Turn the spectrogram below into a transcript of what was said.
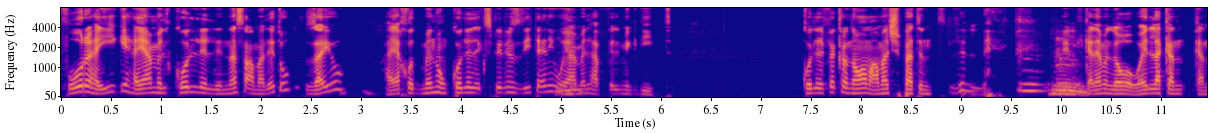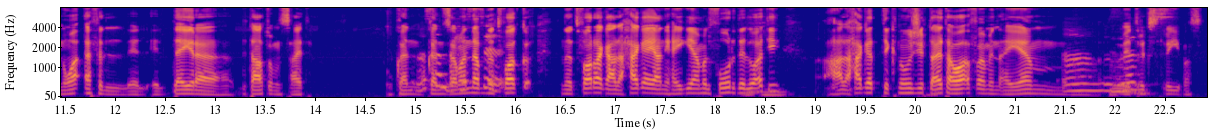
four هيجي هيعمل كل اللي الناس عملته زيه هياخد منهم كل ال experience دي تاني. ويعملها في فيلم جديد كل الفكرة إن هو ما عملش patent لل... للكلام اللي هو وإلا كان كان وقف ال- ال- الدايرة بتاعته من ساعتها. وكان كان زماننا بحس- بنتفكر نتفرج على حاجة يعني هيجي يعمل four دلوقتي على حاجة ال technology بتاعتها واقفة من أيام. Matrix 3 مثلا.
